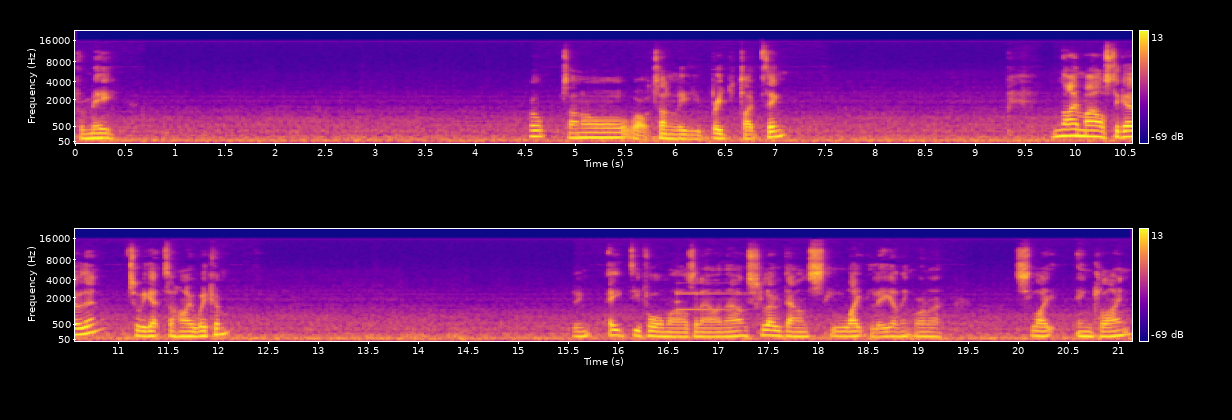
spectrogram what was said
from me. Oh, tunnel, well, tunnely bridge type thing. Nine miles to go then, till we get to High Wycombe. Doing 84 miles an hour now. Slowed down slightly. I think we're on a slight incline.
